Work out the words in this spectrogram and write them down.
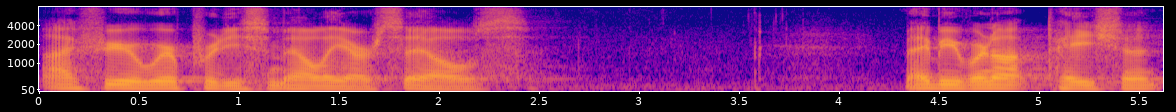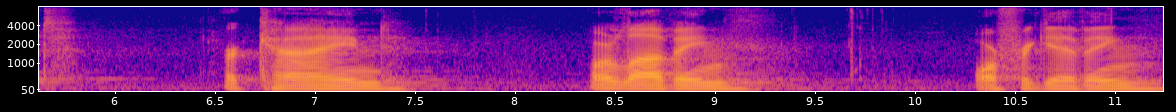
I fear we're pretty smelly ourselves. Maybe we're not patient or kind or loving or forgiving.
